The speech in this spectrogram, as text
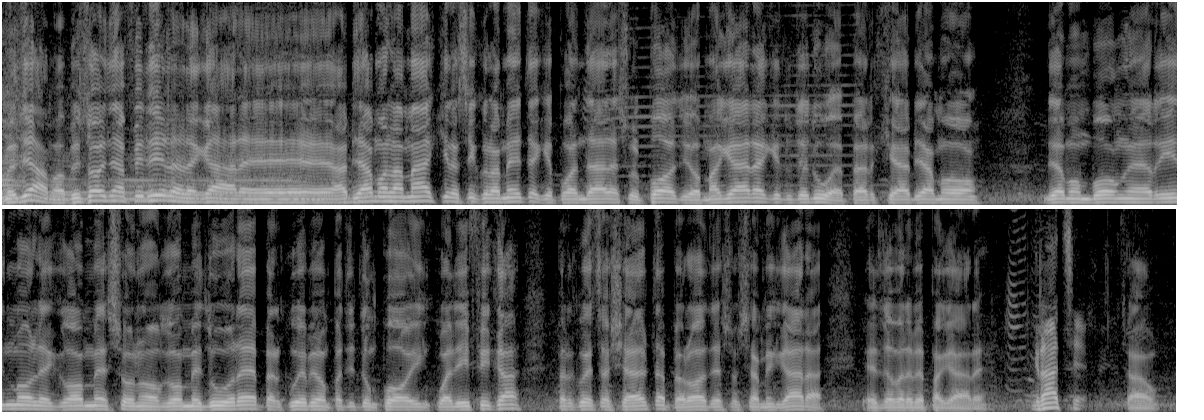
vediamo, bisogna finire le gare. Abbiamo la macchina sicuramente che può andare sul podio, magari anche tutte e due, perché abbiamo, abbiamo un buon ritmo, le gomme sono gomme dure, per cui abbiamo partito un po' in qualifica per questa scelta, però adesso siamo in gara e dovrebbe pagare. Grazie. Ciao.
